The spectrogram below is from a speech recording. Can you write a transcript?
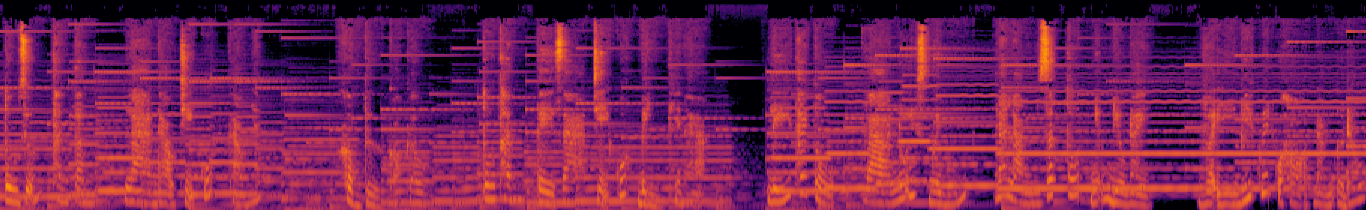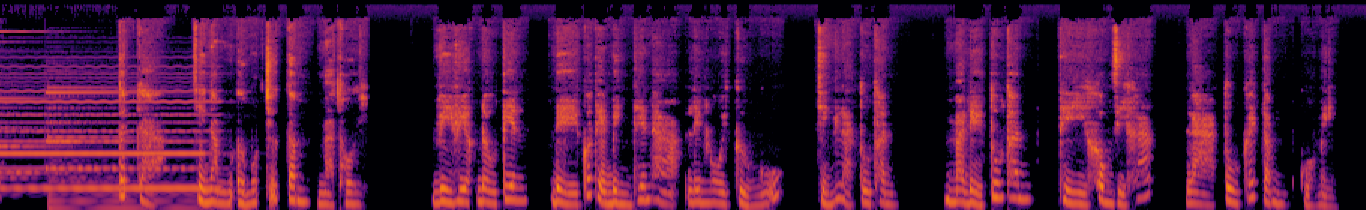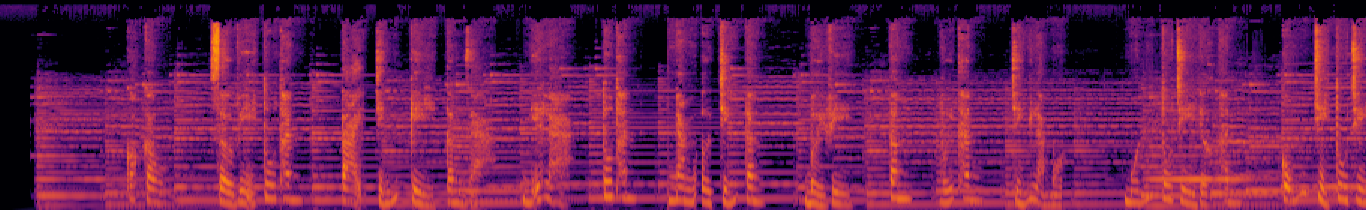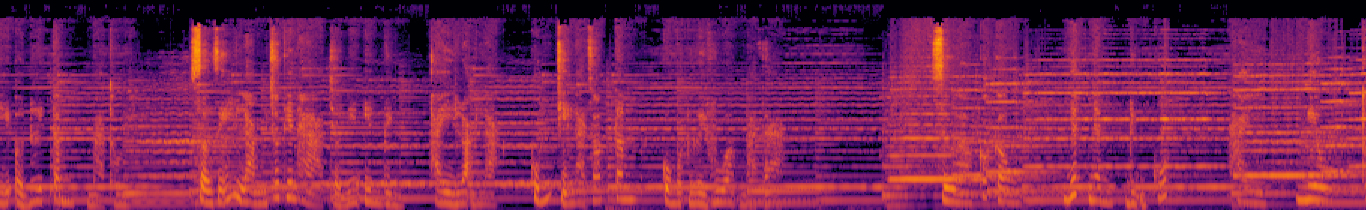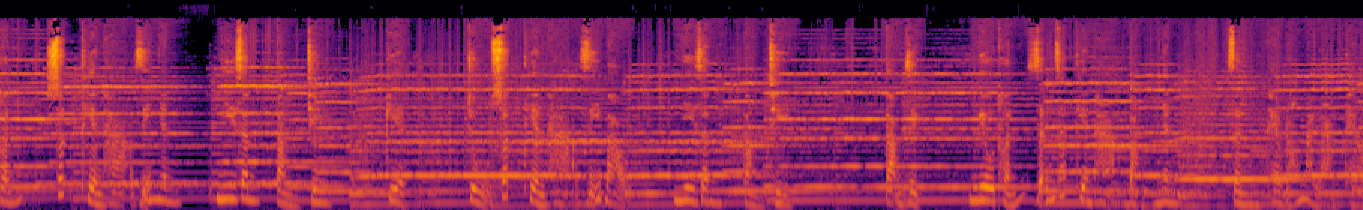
tu dưỡng thân tâm là đạo trị quốc cao nhất. Khổng tử có câu, tu thân tề gia trị quốc bình thiên hạ. Lý thái tổ và louis xi đã làm rất tốt những điều này. Vậy bí quyết của họ nằm ở đâu? Tất cả chỉ nằm ở một chữ tâm mà thôi. Vì việc đầu tiên để có thể bình thiên hạ lên ngôi cửu ngũ, chính là tu thân. Mà để tu thân thì không gì khác là tu cái tâm của mình. Có câu, sở vị tu thân, tại chính kỳ tâm giả. Nghĩa là tu thân nằm ở chính tâm, bởi vì tâm với thân chính là một. Muốn tu trì được thân cũng chỉ tu trì ở nơi tâm mà thôi. Sở dĩ làm cho thiên hạ trở nên yên bình hay loạn lạc cũng chỉ là do tâm của một người vua mà ra. Xưa có câu, nhất nhân định quốc hay nghiêu thuấn xuất thiền hạ dĩ nhân, nhi dân tầm chi. Kiệt, chủ xuất thiền hạ dĩ bảo, nhi dân tòng trì tạm dịch, nghiêu thuấn dẫn dắt thiên hạ bằng nhân, dân theo đó mà làm theo.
